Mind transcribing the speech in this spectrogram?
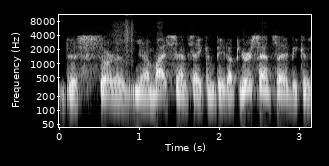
this sort of you know my sensei can beat up your sensei because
